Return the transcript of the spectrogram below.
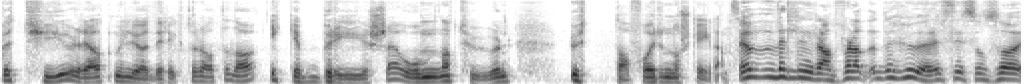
Betyr det at Miljødirektoratet da ikke bryr seg om naturen utafor norske grenser? Ja, veldig rann, for det høres liksom så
